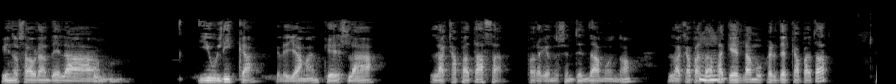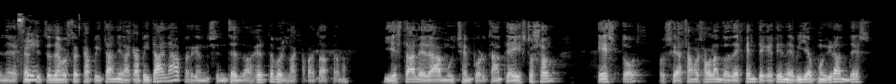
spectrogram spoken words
Y nos hablan de la Iulica, que le llaman, que es la, la capataza, para que nos entendamos, ¿no? La capataza, que es la mujer del capataz. En el Sí. ejército tenemos el capitán y la capitana, para que nos entienda la gente, pues la capataza, ¿no? Y esta le da mucha importancia. Y estos son, estos, o sea, estamos hablando de gente que tiene villas muy grandes,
